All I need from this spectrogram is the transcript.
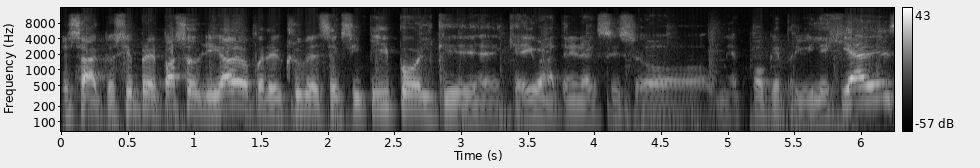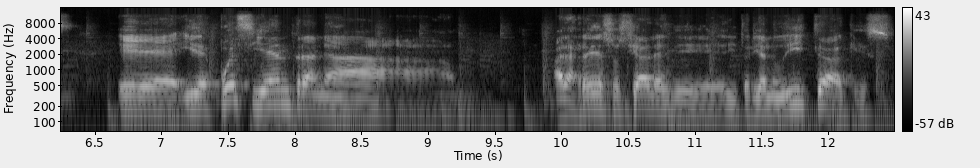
Exacto, siempre el paso obligado por el Club de Sexy People, que, ahí van a tener acceso a un poque privilegiados. Eh, y después si entran a, las redes sociales de Editorial Nudista, que es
